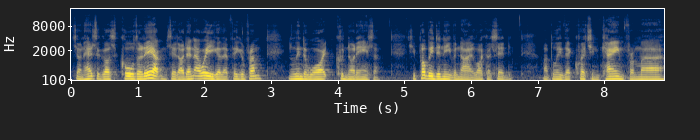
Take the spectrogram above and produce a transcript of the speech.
John Hatzis called it out and said, I don't know where you got that figure from. And Linda White could not answer. She probably didn't even know. Like I said, I believe that question came from uh,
